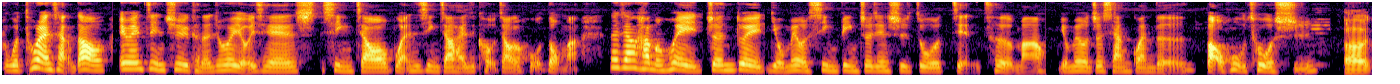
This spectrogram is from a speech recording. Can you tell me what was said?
我突然想到，因为进去可能就会有一些性交，不管是性交还是口交的活动嘛，那这样他们会针对有没有性病这件事做检测吗？有没有这相关的保护措施？呃。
